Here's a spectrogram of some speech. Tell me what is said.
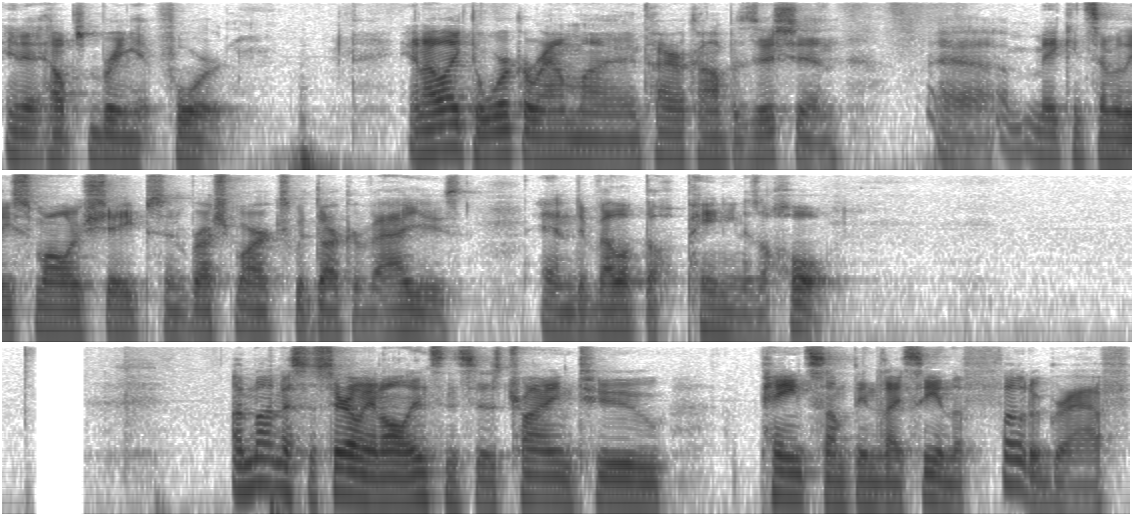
and it helps bring it forward. And I like to work around my entire composition, uh, making some of these smaller shapes and brush marks with darker values and develop the painting as a whole. I'm not necessarily in all instances trying to paint something that I see in the photograph.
